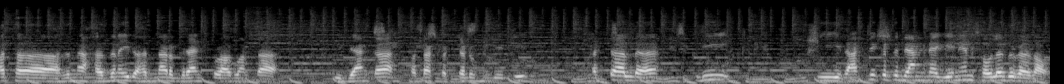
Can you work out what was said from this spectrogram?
ಹತ್ತು ಹದಿನ, ಹದಿನೈದು, ಹದಿನಾರು ಬ್ರ್ಯಾಂಚ್ಗಳು ಆಗುವಂಥ ಈ ಬ್ಯಾಂಕ ಹೊಸ ಕಟ್ಟಡ ಹೊಂದೈತಿ. ಅಷ್ಟೇ ಅಲ್ಲ ಇಡೀ ಈ ರಾಷ್ಟ್ರೀಕೃತ ಬ್ಯಾಂಕ್ನಾಗ ಏನೇನು ಸೌಲಭ್ಯಗಳಿದಾವೆ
